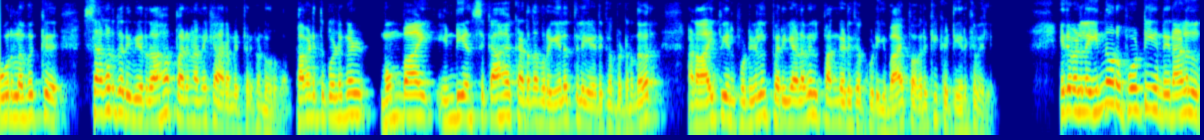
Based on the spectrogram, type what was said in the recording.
ஓரளவுக்கு சகோதரி வீரராக பரிணமிக்க ஆரம்பித்திருக்கின்ற ஒருவர். கவனித்துக் கொள்ளுங்கள் மும்பை இந்தியன்ஸுக்காக கடந்த ஒரு ஏலத்திலே எடுக்கப்பட்டிருந்தவர். ஆனால் ஐபிஎல் போட்டிகளில் பெரிய அளவில் பங்கெடுக்கக்கூடிய வாய்ப்பு அவருக்கு கிட்டியிருக்கவில்லை. இதுவரையில் இன்னொரு போட்டி இன்றைய நாளில்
